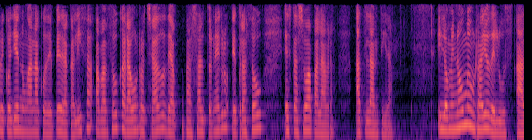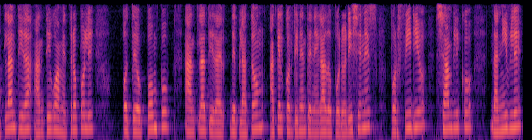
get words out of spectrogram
recollendo un anaco de pedra caliza, avanzou cara a un rocheado de basalto negro e trazou esta súa palabra, Atlántida. Iluminoume un raio de luz, a Atlántida, a antigua metrópole, o Teopompo, a Atlántida de Platón, aquel continente negado por Orígenes, Porfirio, Xámblico, Danible,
